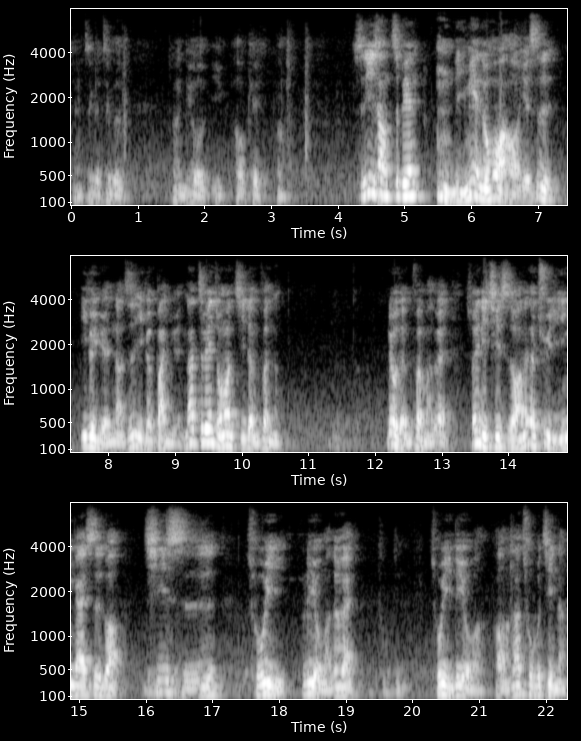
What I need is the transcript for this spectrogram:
看这个这个，突然给我一 OK 啊。实际上这边 里面的话哈，也是一个圆呐，只是一个半圆。那这边总共几等份呢？六等份嘛，对不对？所以你其实哦，那个距离应该是多少？七十除以六嘛，对不对？除以六啊，哦，那除不尽啊。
